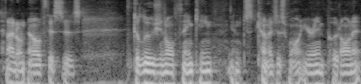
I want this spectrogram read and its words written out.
and I don't know if this is delusional thinking, and kind of just want your input on it.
